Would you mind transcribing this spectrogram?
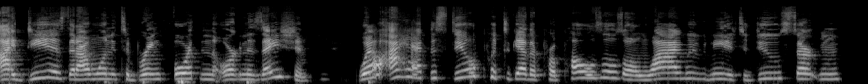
ideas that I wanted to bring forth in the organization. Well, I had to still put together proposals on why we needed to do certain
